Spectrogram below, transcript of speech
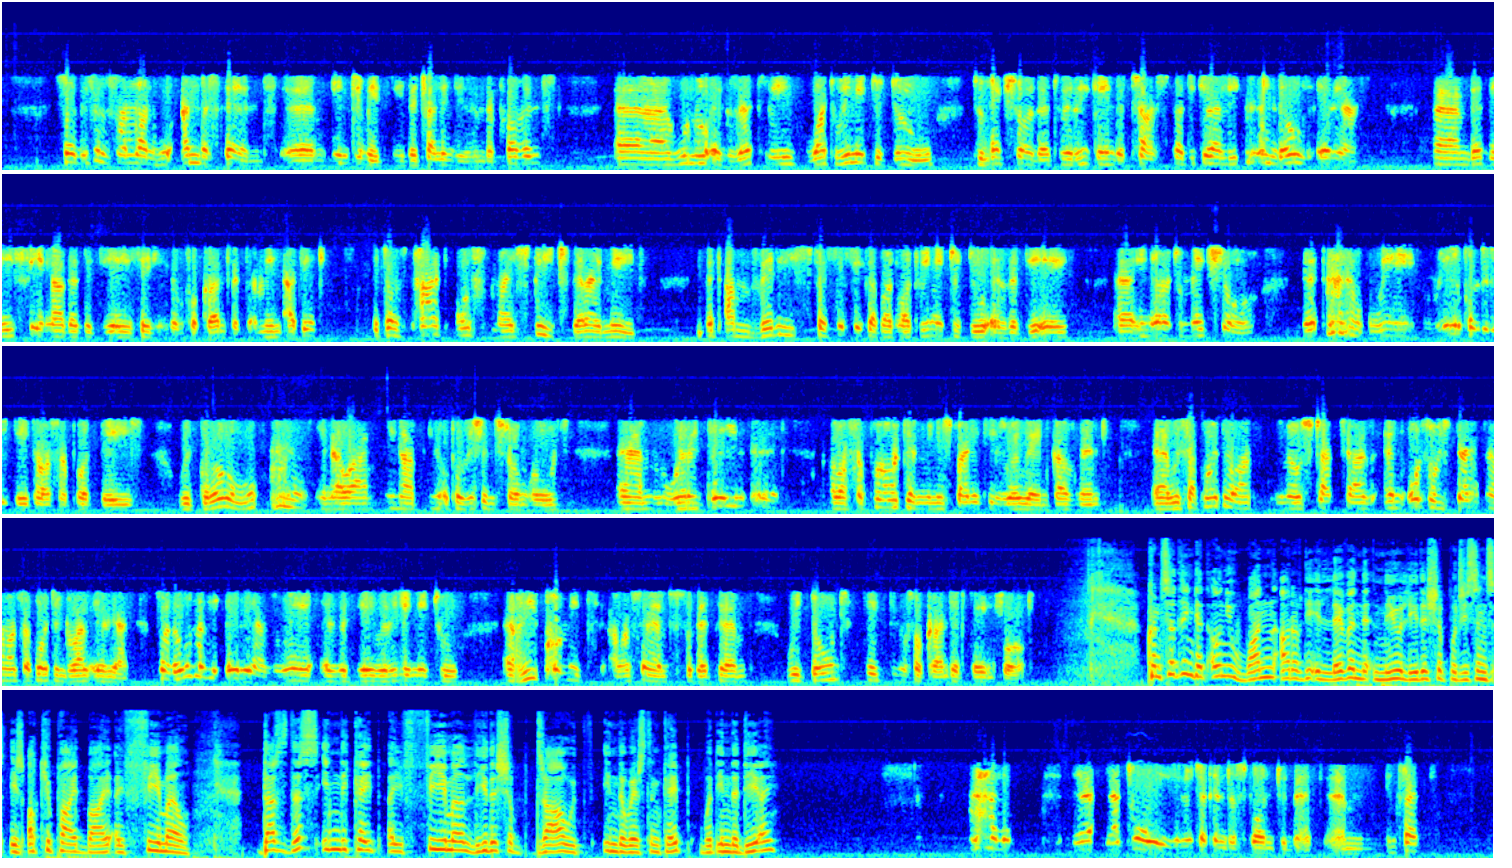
So this is someone who understands um, intimately the challenges in the province, uh, who know exactly what we need to do to make sure that we regain the trust, particularly in those areas um, that they feel now that the DA is taking them for granted. I mean, I think it was part of my speech that I made that I'm very specific about what we need to do as the DA uh, in order to make sure that we really consolidate our support base, we grow in our in our in opposition strongholds, um, we retain our support in municipalities where we're in government, uh, we support our you know structures, and also we strengthen our support in rural areas. So those are the areas where, as the DA, we really need to uh, recommit ourselves so that um, we don't take things for granted going forward. Considering that only one out of the 11 new leadership positions is occupied by a female, does this indicate a female leadership drought in the Western Cape within the DA? There, are two ways in which I can respond to that. Um, in fact,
